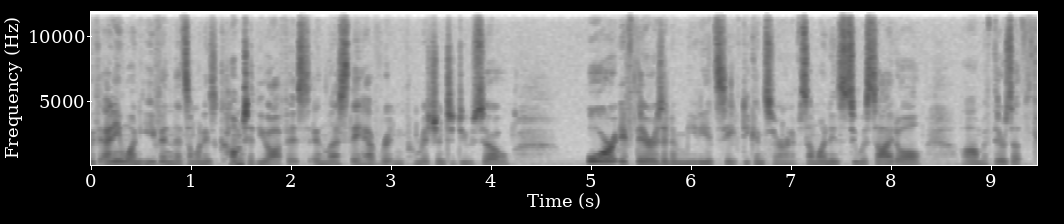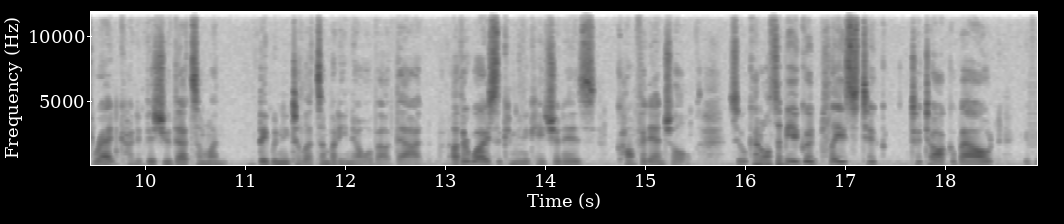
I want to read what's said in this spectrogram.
with anyone, even that someone has come to the office, unless they have written permission to do so, or if there is an immediate safety concern. If someone is suicidal, um, if there's a threat kind of issue, that someone they would need to let somebody know about that. Otherwise, the communication is confidential. So it can also be a good place to to talk about if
